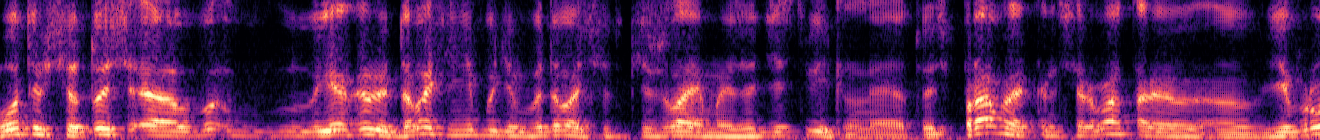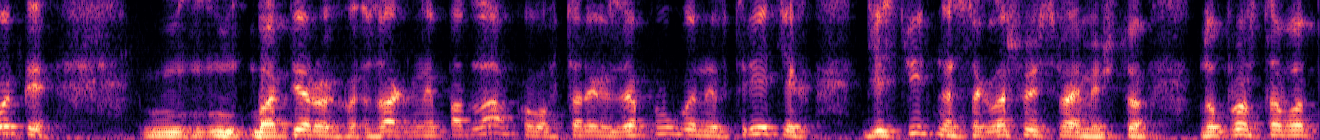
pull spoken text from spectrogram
Вот и все. То есть, я говорю, давайте не будем выдавать все-таки желаемое за действительное. То есть, правые консерваторы в Европе, во-первых, загнаны под лавку, во-вторых, запуганы, в-третьих, действительно соглашусь с вами, что, ну, просто вот,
